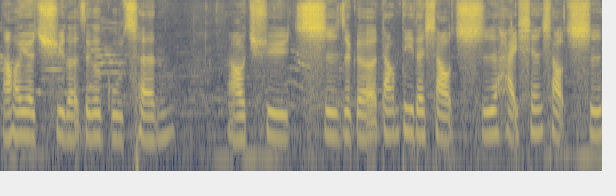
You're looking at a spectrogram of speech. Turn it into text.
然后又去了这个古城，然后去吃这个当地的小吃，海鲜小吃。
